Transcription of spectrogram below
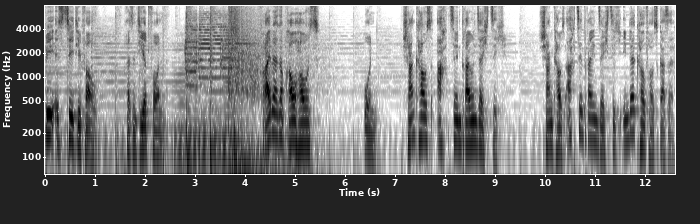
BSC TV. Präsentiert von Freiberger Brauhaus und Schankhaus 1863. Schankhaus 1863 in der Kaufhausgasse.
